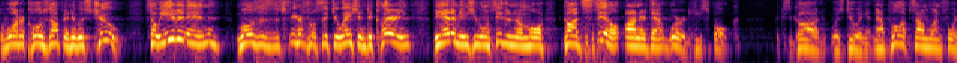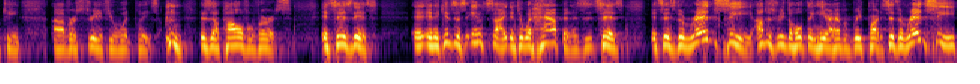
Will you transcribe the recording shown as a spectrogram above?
the water closed up, and it was true. So even in Moses' fearful situation, declaring the enemies, you won't see them no more, God still honored that word he spoke because God was doing it. Now pull up Psalm 114, uh, verse 3, if you would, please. this is a powerful verse. It says this and it gives us insight into what happened. As it says it says the red sea i'll just read the whole thing here. I have a brief part. It says the red sea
